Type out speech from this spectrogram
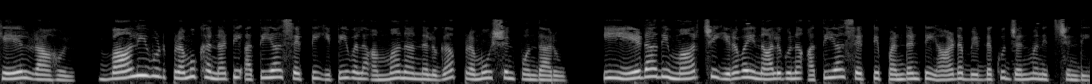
KL Rahul Bollywood ప్రముఖ నటి అతియా శెట్టి ఇటీవల అమ్మానాన్నలుగా ప్రమోషన్ పొందారు. ఈ ఏడాది మార్చి ఇరవై నాలుగున అతియా శెట్టి పండంటి ఆడబిడ్డకు జన్మనిచ్చింది.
